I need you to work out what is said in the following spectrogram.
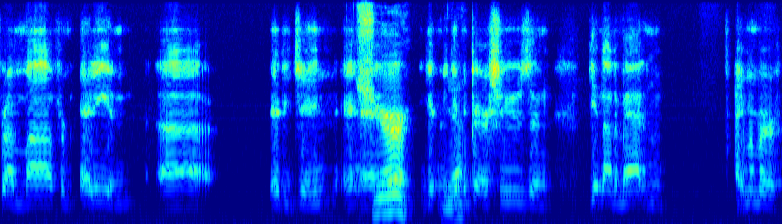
from uh, from Eddie and uh, Eddie Jane, and Sure. getting, Yeah. getting a pair of shoes and getting on the mat. And I remember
